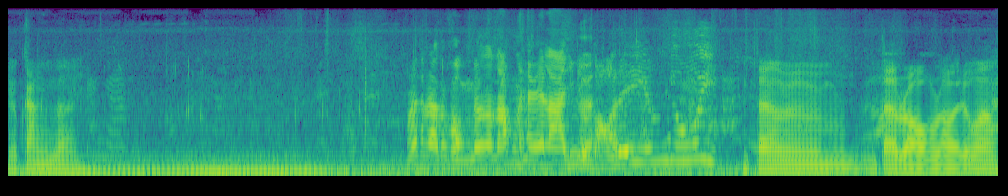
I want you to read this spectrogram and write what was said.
kéo căng nữa rồi. Nói tao ra tao khùng, tao đóng này hay la dưới nữa Cò đi, không vui. Ta ta rồ rồi đúng không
